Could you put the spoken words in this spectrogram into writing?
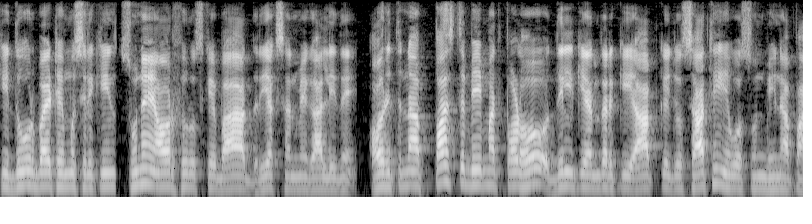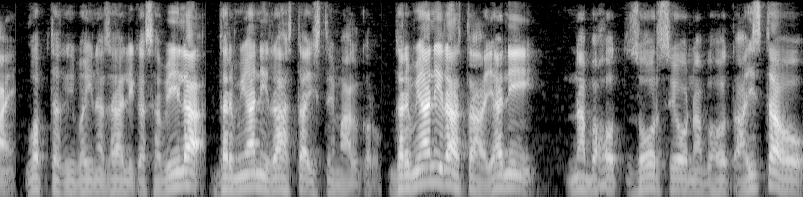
کہ دور بیٹھے مشرقین سنیں اور پھر اس کے بعد ریئکشن میں گالی دیں۔ اور اتنا پست بھی مت پڑھو دل کے اندر کی آپ کے جو ساتھی ہیں وہ سن بھی نہ پائیں۔ وب تک بھائی نظالی کا سبیلا درمیانی راستہ استعمال کرو۔ درمیانی راستہ یعنی نہ بہت زور سے ہو، نہ بہت آہستہ ہو،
